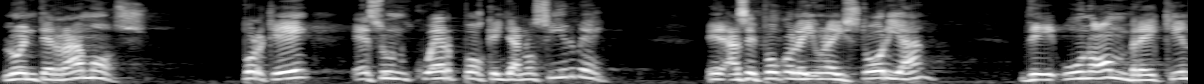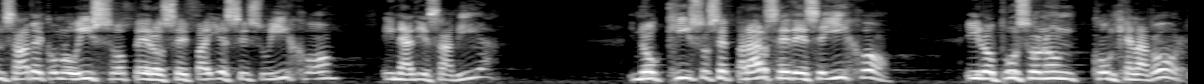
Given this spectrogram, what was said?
lo enterramos, porque es un cuerpo que ya no sirve. Eh, hace poco leí una historia de un hombre, quién sabe cómo lo hizo, pero se fallece su hijo y nadie sabía. No quiso separarse de ese hijo y lo puso en un congelador.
